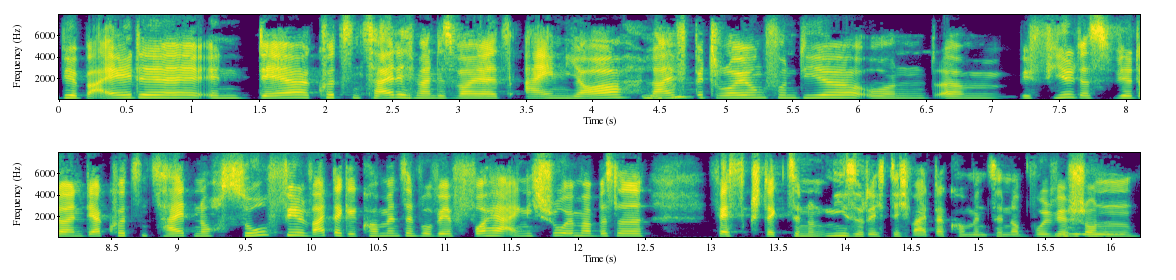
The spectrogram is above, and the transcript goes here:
wir beide in der kurzen Zeit, ich meine, das war ja jetzt ein Jahr mhm. Live-Betreuung von dir und ähm, wie viel, dass wir da in der kurzen Zeit noch so viel weitergekommen sind, wo wir vorher eigentlich schon immer ein bisschen festgesteckt sind und nie so richtig weiterkommen sind, obwohl wir mhm. schon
